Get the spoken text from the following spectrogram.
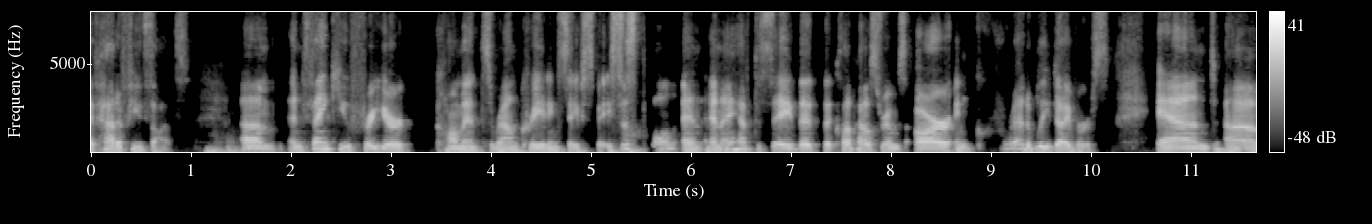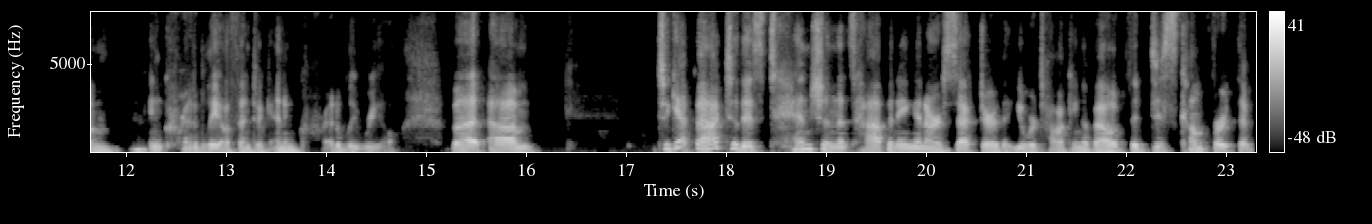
I've had a few thoughts. Um, and thank you for your comments around creating safe spaces, Paul. And and I have to say that the clubhouse rooms are incredibly diverse and um, incredibly authentic and incredibly real. But um, to get back to this tension that's happening in our sector that you were talking about, the discomfort that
